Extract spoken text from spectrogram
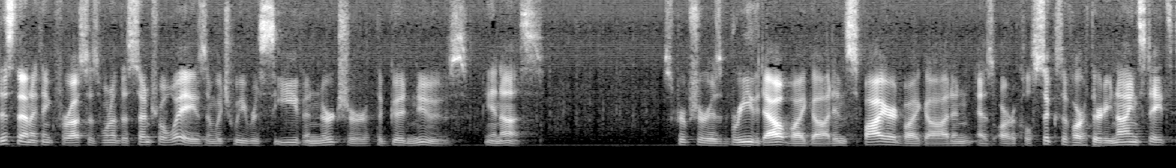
This, then, I think for us is one of the central ways in which we receive and nurture the good news in us. Scripture is breathed out by God, inspired by God, and as Article 6 of our 39 states,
